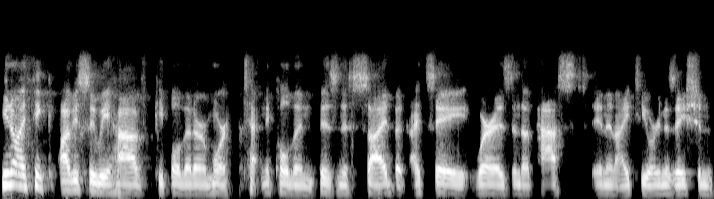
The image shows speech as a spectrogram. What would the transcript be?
You know, I think obviously we have people that are more technical than business side, but I'd say whereas in the past in an IT organization,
